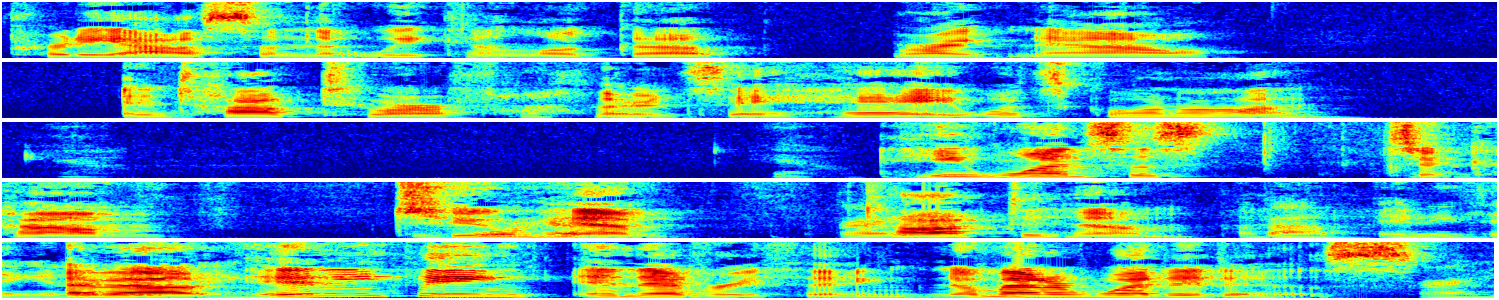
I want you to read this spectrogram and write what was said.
pretty awesome that we can look up right now and talk to our Father and say, "Hey, what's going on?" Yeah. Yeah. He wants us to come to Before him, him, Right? talk to him about anything and about everything. anything and everything, no matter what it is. right.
